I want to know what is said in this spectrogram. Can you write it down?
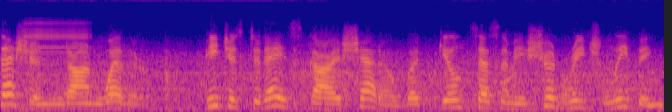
Resist session on weather. Peaches today, sky's shadow, but Guild Sesame should reach leaping.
